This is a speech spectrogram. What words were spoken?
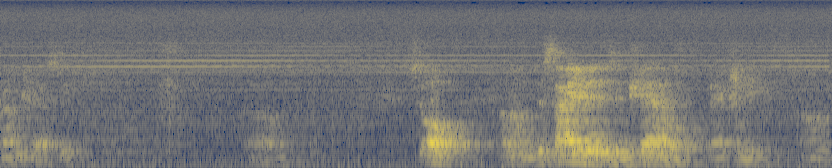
contrasty. Um, So, it is in shadow, actually. um,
